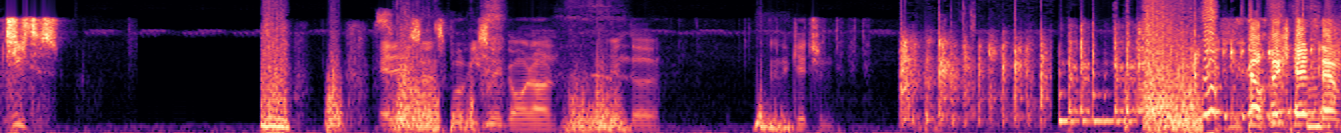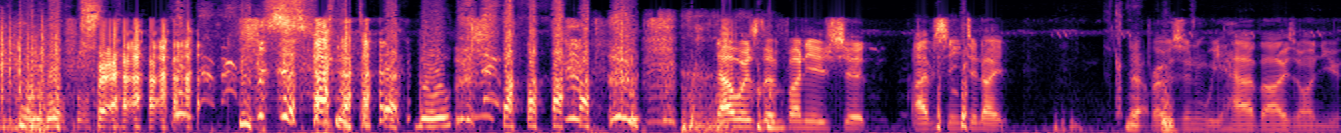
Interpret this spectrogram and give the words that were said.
Jesus. Hey, there's some spooky shit going on in the in the kitchen. Yeah, Look at them no. that was the funniest shit I've seen tonight. Yeah. Frozen, we have eyes on you.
